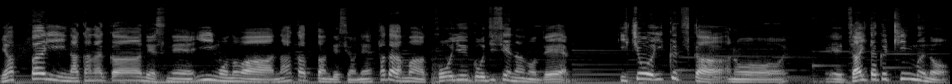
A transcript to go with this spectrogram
やっぱりなかなかですね、いいものはなかったんですよね。ただ、まあ、こういうご時世なので、一応いくつか、あのえー、在宅勤務の、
